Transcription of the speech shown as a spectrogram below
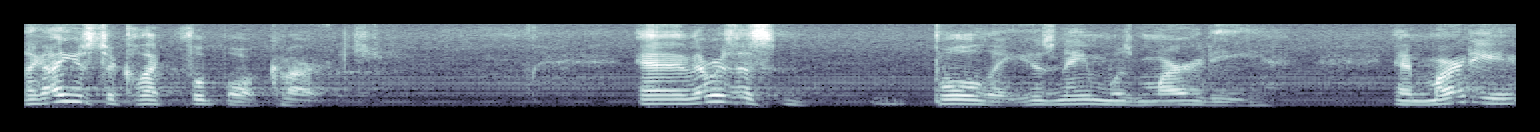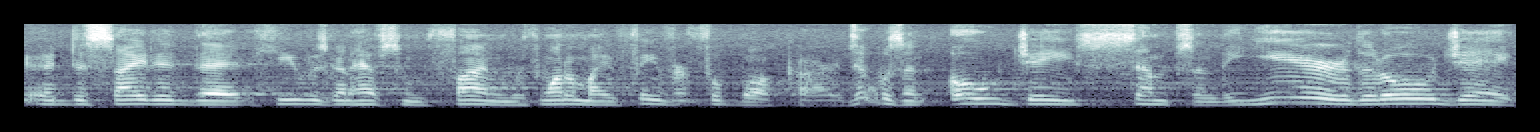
Like, I used to collect football cards. And there was this bully. His name was Marty. And Marty uh, decided that he was going to have some fun with one of my favorite football cards. It was an O.J. Simpson, the year that O.J.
